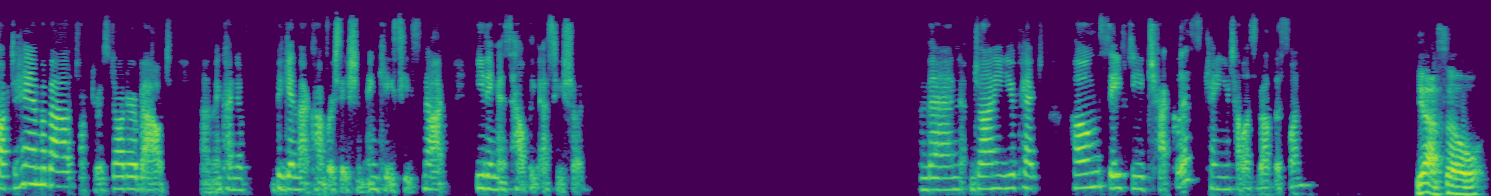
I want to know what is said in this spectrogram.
talk to him about, talk to his daughter about, um, and kind of begin that conversation in case he's not eating as healthy as he should. And then Johnny, you picked home safety checklist. Can you tell us about this one? Yeah, so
